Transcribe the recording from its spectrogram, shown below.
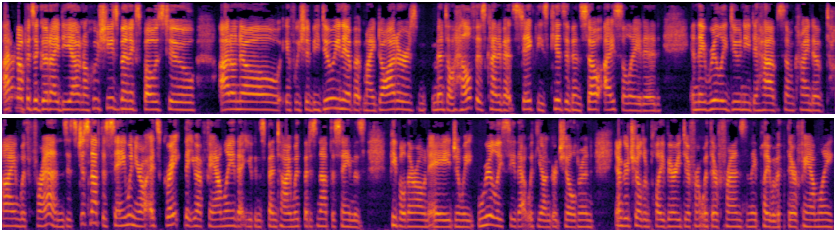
I don't know if it's a good idea. I don't know who she's been exposed to. I don't know if we should be doing it, but my daughter's mental health is kind of at stake. These kids have been so isolated and they really do need to have some kind of time with friends. It's just not the same when you're it's great that you have family that you can spend time with, but it's not the same as people their own age and we really see that with younger children. Younger children play very different with their friends than they play with their family.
